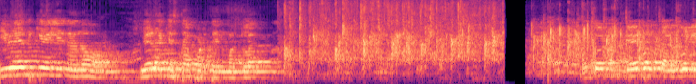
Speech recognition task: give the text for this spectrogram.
ಈ ವೇದಿಕೆಯಲ್ಲಿ ನಾನು ಹೇಳಕ್ಕೆ ಇಷ್ಟಪಡ್ತೀನಿ ಮಕ್ಕಳ ಟೇಬಲ್ ತಲುಬಿಡಿ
